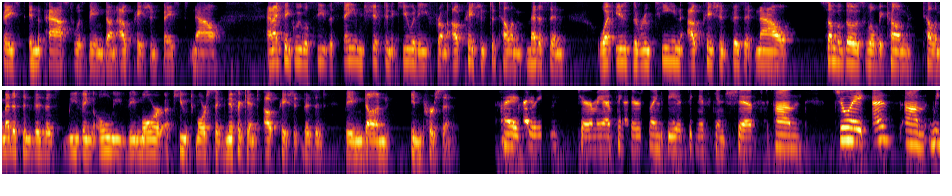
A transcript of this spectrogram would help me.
based in the past was being done outpatient based now and I think we will see the same shift in acuity from outpatient to telemedicine. What is the routine outpatient visit now? Some of those will become telemedicine visits, leaving only the more acute, more significant outpatient visit being done in person. I agree, Jeremy. I think there's going to be a significant shift. Um, Joy, as um, we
